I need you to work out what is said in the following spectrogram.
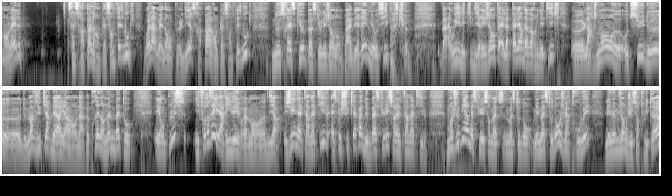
dans l'aile ça sera pas le remplaçant de Facebook. Voilà, maintenant on peut le dire, ce sera pas le remplaçant de Facebook. Ne serait-ce que parce que les gens n'ont pas adhéré, mais aussi parce que, bah oui, l'équipe dirigeante, elle a pas l'air d'avoir une éthique euh, largement euh, au-dessus de, euh, de Mark Zuckerberg. Hein. On est à peu près dans le même bateau. Et en plus, il faudrait arriver vraiment à dire, j'ai une alternative, est-ce que je suis capable de basculer sur l'alternative? Moi, je veux bien basculer sur Mastodon, mais Mastodon, je vais retrouver les mêmes gens que j'ai sur Twitter,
